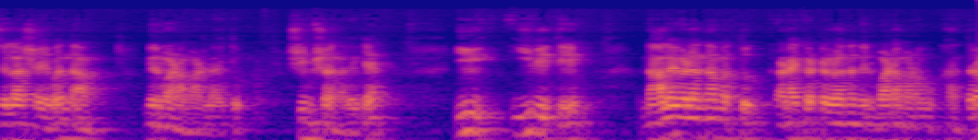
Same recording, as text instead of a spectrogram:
ಜಲಾಶಯವನ್ನು ನಿರ್ಮಾಣ ಮಾಡಲಾಯಿತು ಶಿಂಷಾ ನದಿಗೆ. ಈ ಈ ರೀತಿ ನಾಲೆಗಳನ್ನು ಮತ್ತು ಅಣೆಕಟ್ಟೆಗಳನ್ನು ನಿರ್ಮಾಣ ಮಾಡುವ ಮುಖಾಂತರ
